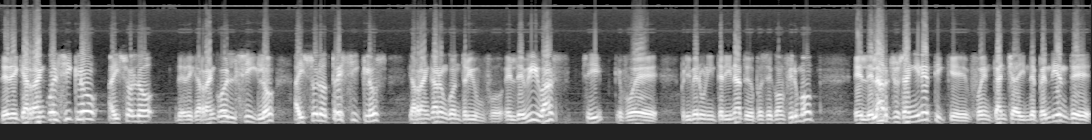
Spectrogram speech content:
desde que arrancó el ciclo, hay solo, desde que arrancó el siglo, hay solo tres ciclos que arrancaron con triunfo. El de Vivas, sí, que fue primero un interinato y después se confirmó. El del Archu Sanguinetti, que fue en cancha de Independiente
